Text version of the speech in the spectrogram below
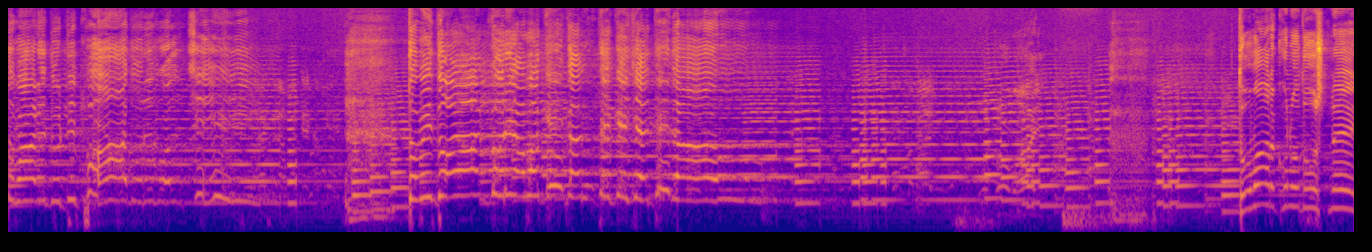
তোমার দুটি পা ধরে বলছি তুমি দয়া করে আমাকে এখান থেকে যেতে দাও। তোমার কোনো দোষ নেই।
